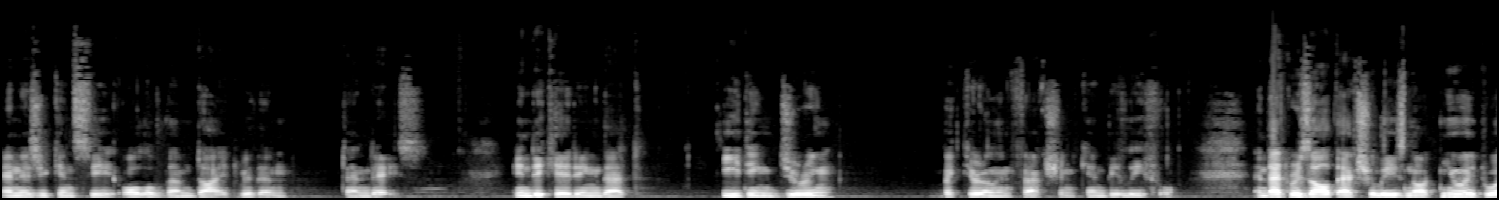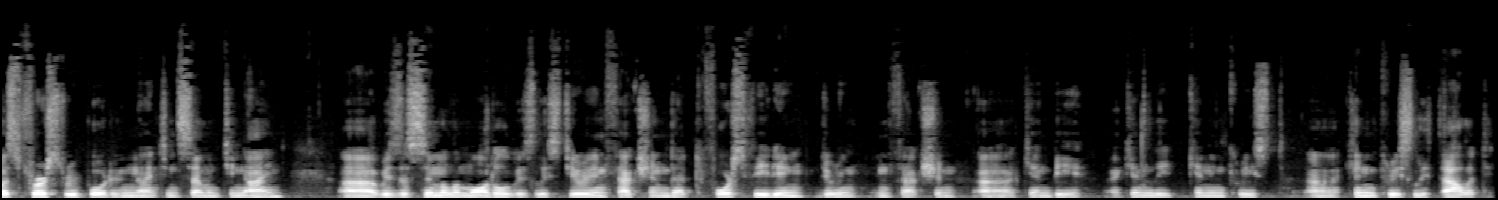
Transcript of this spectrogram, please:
And as you can see, all of them died within 10 days, indicating that eating during bacterial infection can be lethal. And that result actually is not new. It was first reported in 1979 uh, with a similar model with listeria infection that force feeding during infection uh, can be uh, can can increase uh, can increase lethality.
